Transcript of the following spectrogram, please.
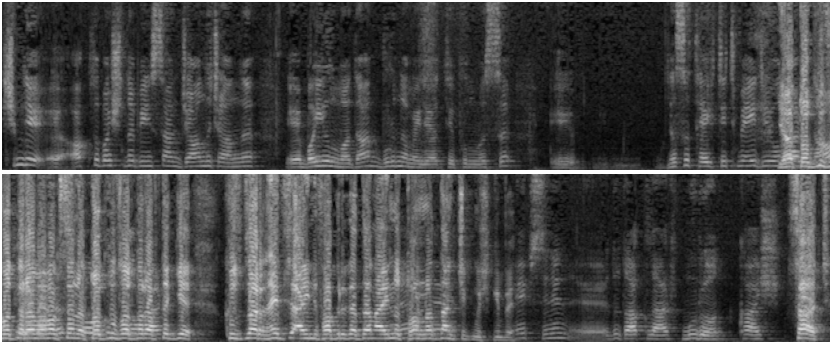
Şimdi e, aklı başında bir insan canlı canlı e, bayılmadan burun ameliyatı yapılması e, nasıl tehdit mi ediyorlar? Ya toplu fotoğrafa baksana. Toplu fotoğraftaki kızların hepsi aynı fabrikadan, aynı Evet, tornadan evet. çıkmış gibi. Hepsinin e, dudaklar, burun, kaş. Saç,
